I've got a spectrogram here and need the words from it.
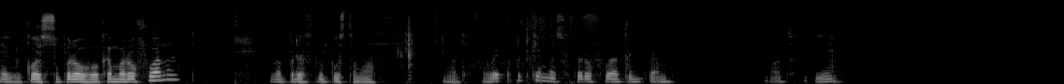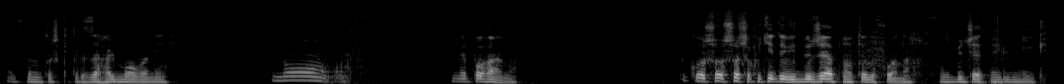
як якогось суперового камерофона. Ну, допустимо, от, викрутки ми сфотографувати будемо. От, і оце він трошки так загальмований. Ну, непогано. Такого, що, що ще хотіти від бюджетного телефона, з бюджетної лінійки.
